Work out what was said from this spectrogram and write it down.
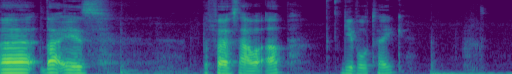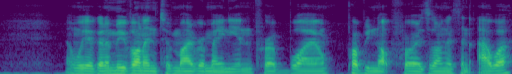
Uh, that is the first hour up, give or take. And we are going to move on into my Romanian for a while. Probably not for as long as an hour.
